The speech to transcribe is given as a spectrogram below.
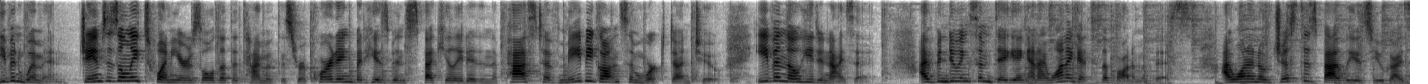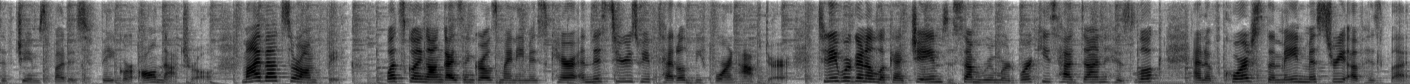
even women. James is only 20 years old at the time of this recording, but he has been speculated in the past to have maybe gotten some work done too, even though he denies it. I've been doing some digging and I want to get to the bottom of this. I want to know just as badly as you guys if James Butt is fake or all natural. My bets are on fake. What's going on guys and girls, my name is Kara and this series we've titled Before and After. Today we're going to look at James, some rumored work he's had done, his look, and of course the main mystery of his butt.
